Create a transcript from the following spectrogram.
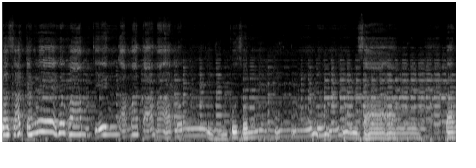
ละสัจจังเล่คือความจริงอมตะมากล้นกุศล สางตั้ง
